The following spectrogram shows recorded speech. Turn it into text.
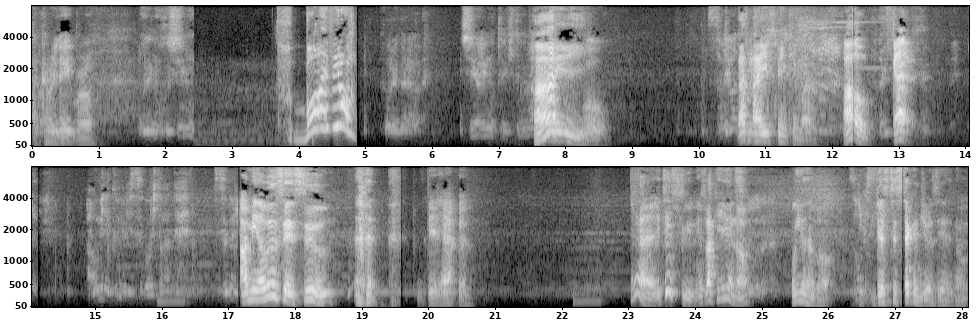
I can relate, bro. Boy, if you don't. Huh? Hey. Whoa. That's naive thinking, man. Oh, God. I mean, I wouldn't say soon. Did happen. Yeah, it is soon. It's like a year no? What are you talking about? There's two second years here, you know.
